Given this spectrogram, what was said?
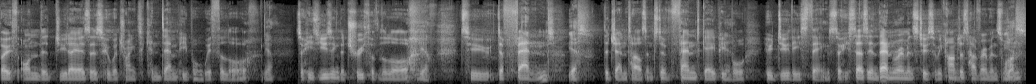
both on the Judaizers who were trying to condemn people with the law. Yeah. So he's using the truth of the law Yeah. to defend Yes. the Gentiles and to defend gay people who do these things. So he says in then Romans 2, so we can't just have Romans 1. Yes.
